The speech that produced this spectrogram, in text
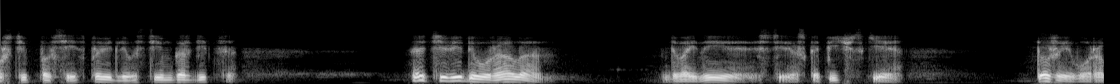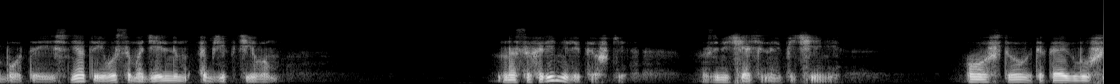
можете по всей справедливости им гордиться. Эти виды Урала, двойные, стереоскопические, тоже его работа и сняты его самодельным объективом. На Сахарине лепешки замечательное печенье. О, что вы, такая глушь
